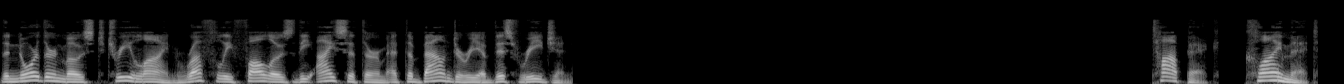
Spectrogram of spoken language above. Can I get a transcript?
The northernmost tree line roughly follows the isotherm at the boundary of this region. Topic: Climate.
